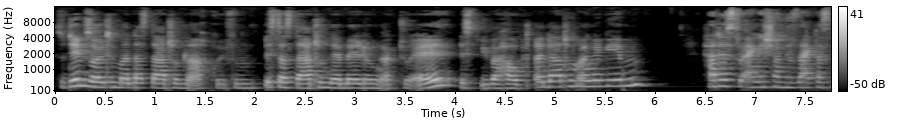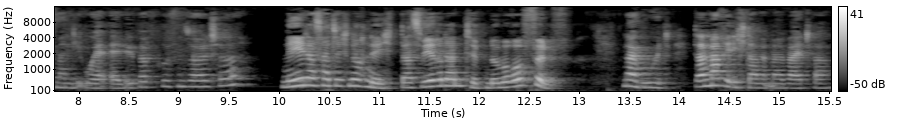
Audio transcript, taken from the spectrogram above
Zudem sollte man das Datum nachprüfen. Ist das Datum der Meldung aktuell? Ist überhaupt ein Datum angegeben? Hattest du eigentlich schon gesagt, dass man die URL überprüfen sollte? Nee, das hatte ich noch nicht. Das wäre dann Tipp Nummer 5. Na gut, dann mache ich damit mal weiter.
